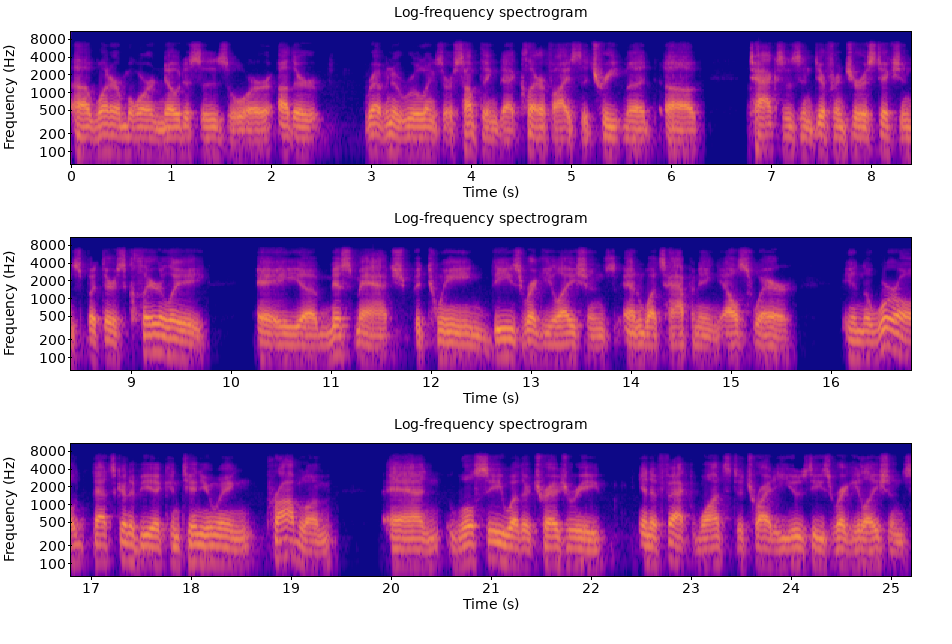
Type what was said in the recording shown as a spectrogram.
uh, one or more notices or other revenue rulings or something that clarifies the treatment of taxes in different jurisdictions. But there's clearly a uh, mismatch between these regulations and what's happening elsewhere in the world. That's going to be a continuing problem. And we'll see whether Treasury in effect, wants to try to use these regulations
